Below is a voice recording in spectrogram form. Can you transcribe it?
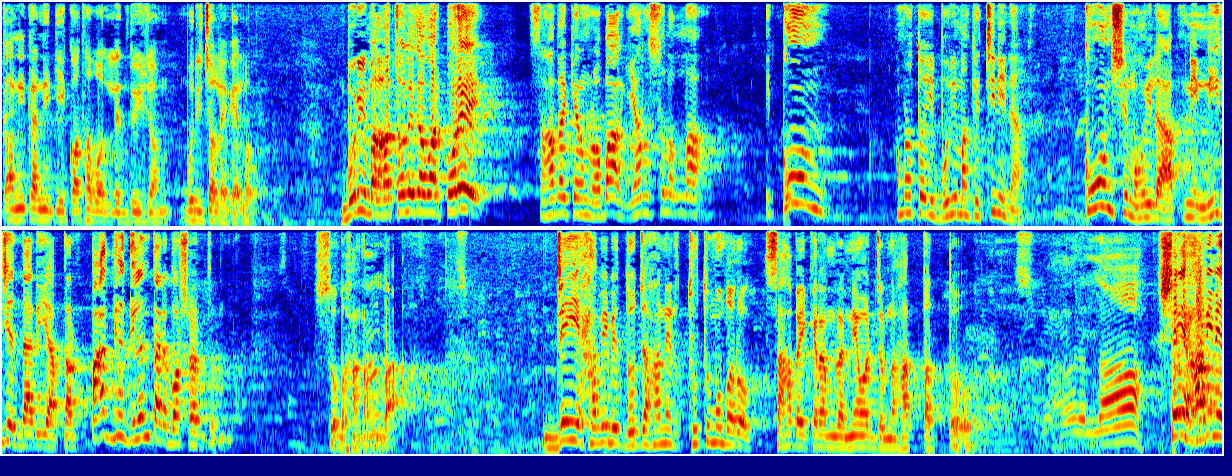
কানে কানে গিয়ে কথা বললেন, দুইজন বুড়ি চলে গেল। বুড়ি মা চলে যাওয়ার পরে সাহাবাই কেন রবাক ইয়া রাসূলুল্লাহ, এ কোন? আমরা তো এই বুড়ি মাকে চিনি না। কোন সে মহিলা আপনি নিজে দাঁড়িয়ে আপনার পাগড়ি দিলেন তার বসার জন্য? সুবহানাল্লাহ। যেই হাবিবে দুজাহানের থুতু মুবারক সাহাবাই কেরামরা নেওয়ার জন্য হাত পাতত। সেই হাবিবে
